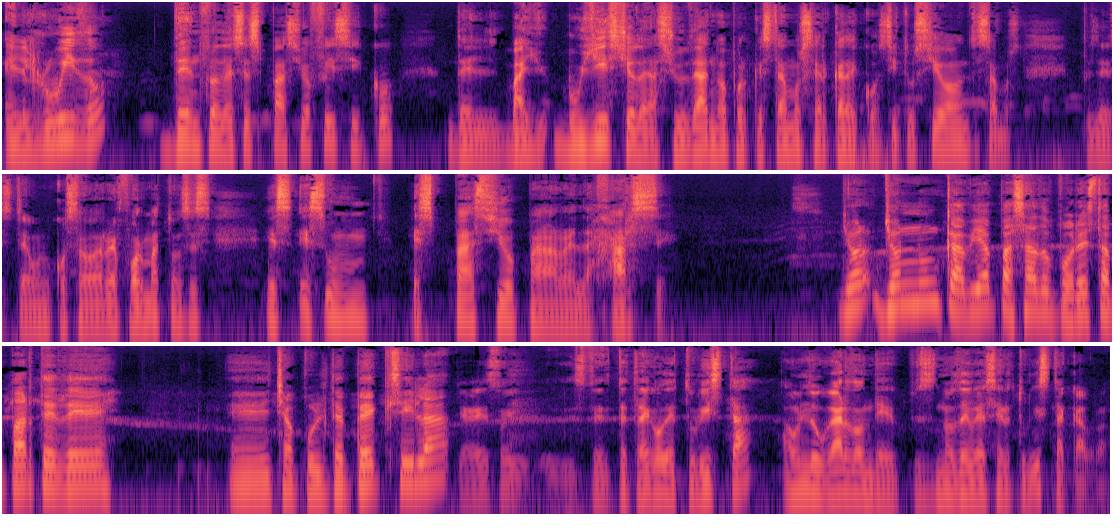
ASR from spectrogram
el ruido dentro de ese espacio físico del bullicio de la ciudad, ¿no? Porque estamos cerca de Constitución, estamos, pues, este, a un costado de Reforma, entonces es, es un espacio para relajarse. Yo, yo nunca había pasado por esta parte de eh, Chapultepec, Sila. Ya ves, hoy este, te traigo de turista a un lugar donde pues no debe ser turista, cabrón.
